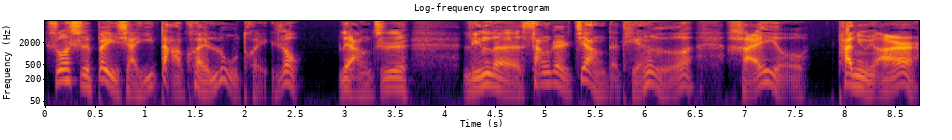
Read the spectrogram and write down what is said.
说是备下一大块鹿腿肉，两只淋了桑葚酱的甜鹅，还有。他女儿，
